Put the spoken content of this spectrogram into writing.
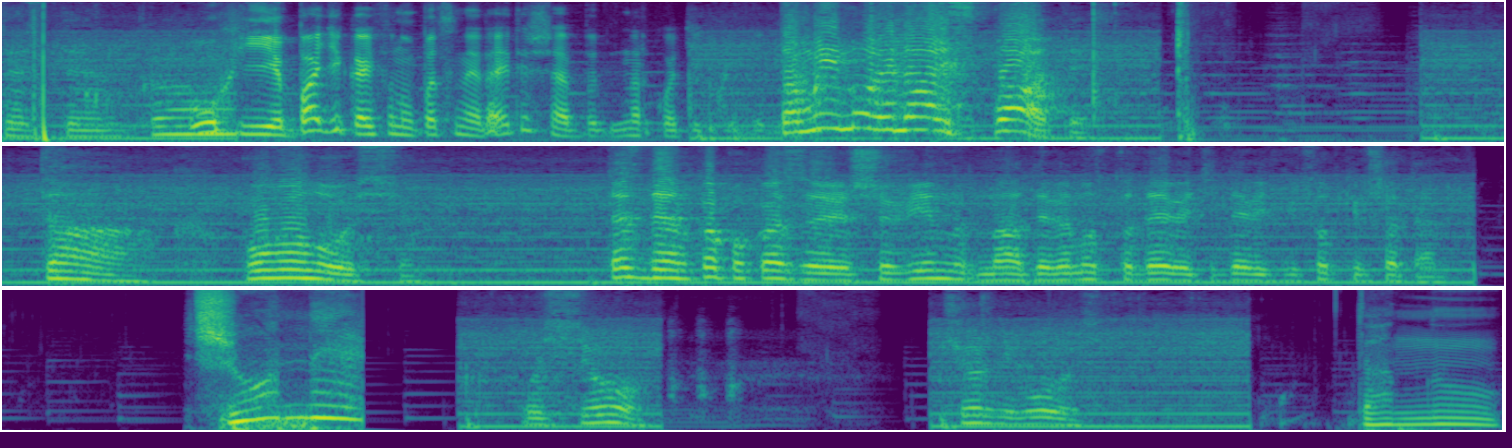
Тест ДНК. Ух, єбаді кайфанув, пацани, дайте ще б- наркотик. Та ми йому ляй спати. Так, по волосю. Тест ДНК показує, що він на 99,9% шатен. Чо не? Ось о. Чорні волосся. Та ну.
